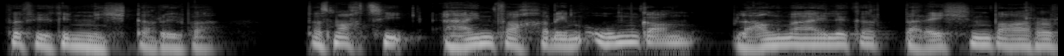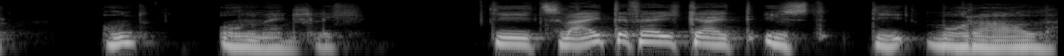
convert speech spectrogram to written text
verfügen nicht darüber. Das macht sie einfacher im Umgang, langweiliger, berechenbarer und unmenschlich. Die zweite Fähigkeit ist die Moral.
